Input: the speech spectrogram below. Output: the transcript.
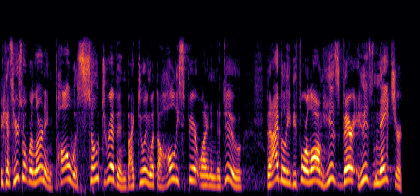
Because here's what we're learning Paul was so driven by doing what the Holy Spirit wanted him to do that I believe before long his very his nature,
